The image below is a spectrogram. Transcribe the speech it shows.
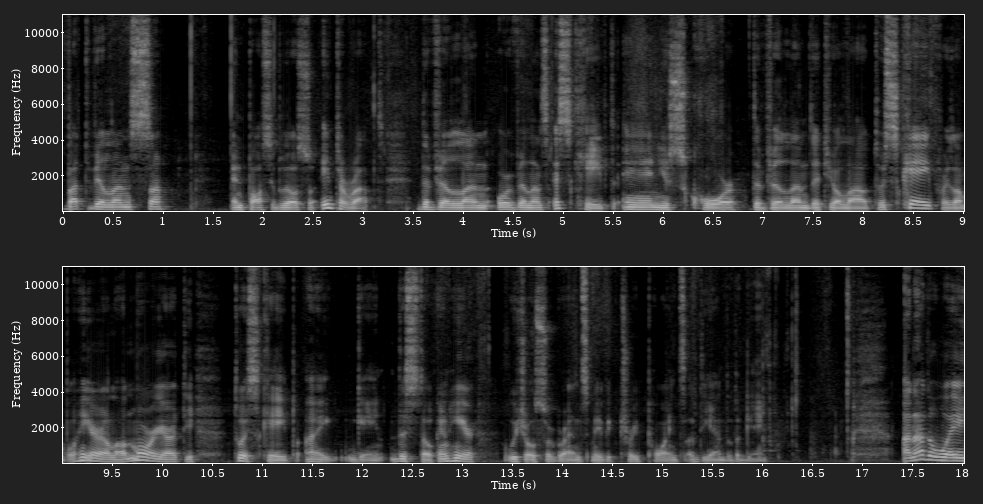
but villains, and possibly also interrupt the villain or villains escaped and you score the villain that you allowed to escape. For example, here I allowed Moriarty to escape. I gain this token here, which also grants me victory points at the end of the game. Another way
